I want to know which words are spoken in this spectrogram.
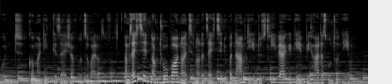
und Kommanditgesellschaft und so weiter und so fort. Am 16. Oktober 1916 übernahm die Industriewerke GmbH das Unternehmen.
